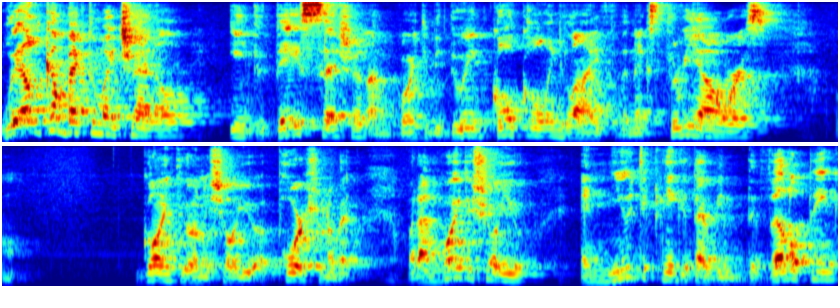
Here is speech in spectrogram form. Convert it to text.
Welcome back to my channel. In today's session, I'm going to be doing cold calling live for the next three hours. I'm going to only show you a portion of it, but I'm going to show you a new technique that I've been developing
